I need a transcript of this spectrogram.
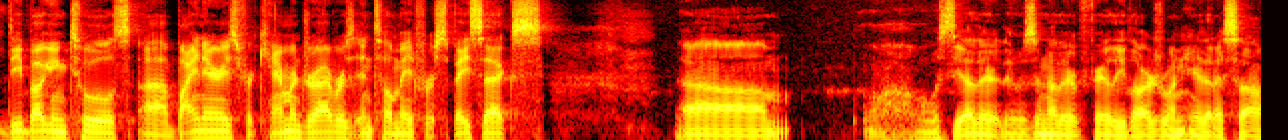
debugging tools, uh, binaries for camera drivers. Intel made for SpaceX. Um, what was the other? There was another fairly large one here that I saw.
